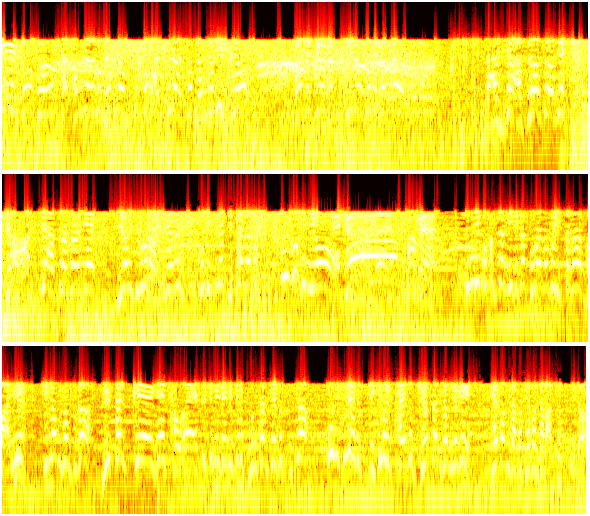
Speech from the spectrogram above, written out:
이 선수, 자, 정면하고 병력, 더 많지는 않고 병력이 있고요. 가운데 끼어있는 김영선의 병력. 자, 이게 아슬아슬하게, 야, 이게 아슬아슬하게 이런 식으로 막히면은 곧 있으면 디팔라가 쓰거든요. 그 파괴. 승리부 확장기지가 돌아가고 있다가 막이 예. 진영수 선수가 mutalisk에게 자- 어, SCV 데미지를 본 상태에서 진짜 혼신의 힘을 다해서 쥐었다는 병력이 세 번 가서 세 번다 막혔습니다.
